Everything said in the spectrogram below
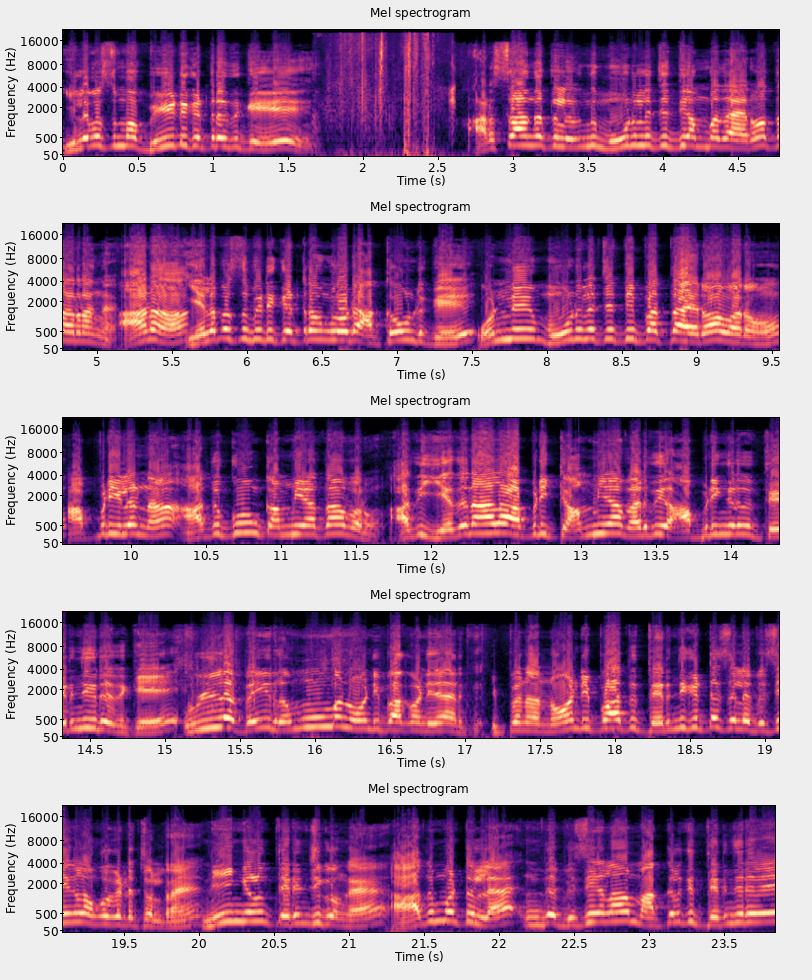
இலவசமா வீடு கட்டுறதுக்கு அரசாங்கத்திலிருந்து மூணு லட்சத்தி ஐம்பதாயிரம் ரூபாய் தர்றாங்க. ஆனா இலவச வீடு கட்டுறவங்களோட அக்கௌண்ட்டுக்கு ஒன்னு மூணு லட்சத்தி பத்தாயிரம் ரூபாய் வரும். அப்படி இல்லைன்னா அதுக்கும் கம்மியா தான் வரும். அது எதனால அப்படி கம்மியா வருது அப்படிங்கறது தெரிஞ்சுக்கிறதுக்கு உள்ள போய் ரொம்ப நோண்டி பார்க்க வேண்டியதா இருக்கு. இப்ப நான் நோண்டி பார்த்து தெரிஞ்சுக்கிட்ட சில விஷயங்களை உங்ககிட்ட சொல்றேன். நீங்களும் தெரிஞ்சுக்கோங்க. அது மட்டும் இல்ல இந்த விஷயம்லாம் மக்களுக்கு தெரிஞ்சிடவே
